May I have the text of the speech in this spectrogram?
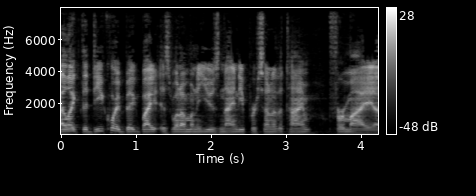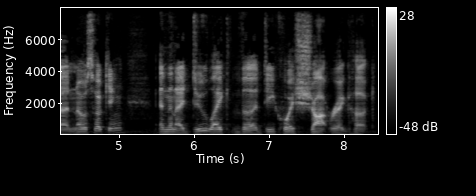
I like the decoy big bite is what I'm going to use 90% of the time for my uh, nose hooking. And then I do like the decoy shot rig hook.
